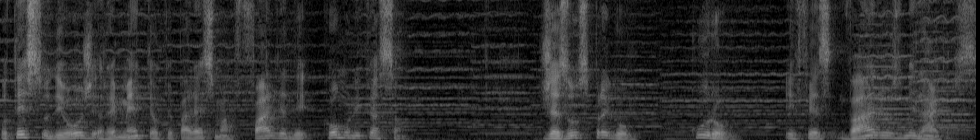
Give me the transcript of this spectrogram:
o texto de hoje remete ao que parece uma falha de comunicação. Jesus pregou, curou e fez vários milagres,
